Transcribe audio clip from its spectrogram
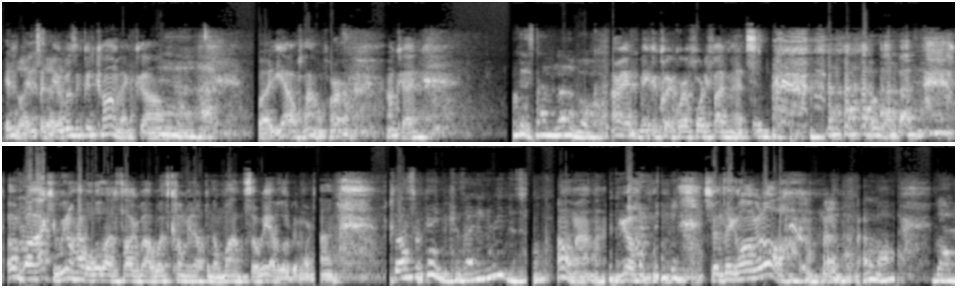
it, But, uh, it was a good comic. Um, Yeah. But yeah, wow. right. Okay. Okay, so I have another book. All right, make it quick. We're at 45 minutes. oh, well, actually, we don't have a whole lot to talk about what's coming up in the month, so we have a little bit more time. So that's okay because I didn't read this book. Oh, wow. There you go. Shouldn't take long at all. No, not at all. But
